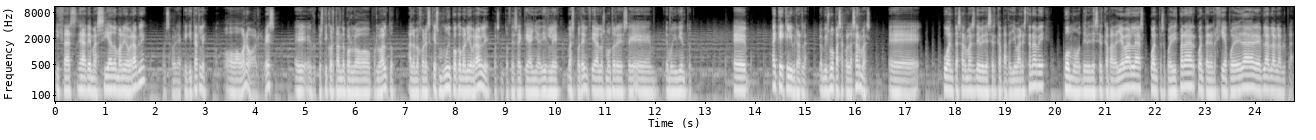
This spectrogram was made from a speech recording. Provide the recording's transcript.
Quizás sea demasiado maniobrable. Pues habría que quitarle. O bueno, al revés eh, que estoy cortando por lo, por lo alto, a lo mejor es que es muy poco maniobrable, pues entonces hay que añadirle más potencia a los motores eh, de movimiento. Eh, hay que equilibrarla. Lo mismo pasa con las armas. Eh, cuántas armas debe de ser capaz de llevar esta nave, cómo debe de ser capaz de llevarlas, cuánto se puede disparar, cuánta energía puede dar, bla, bla, bla, bla, bla.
